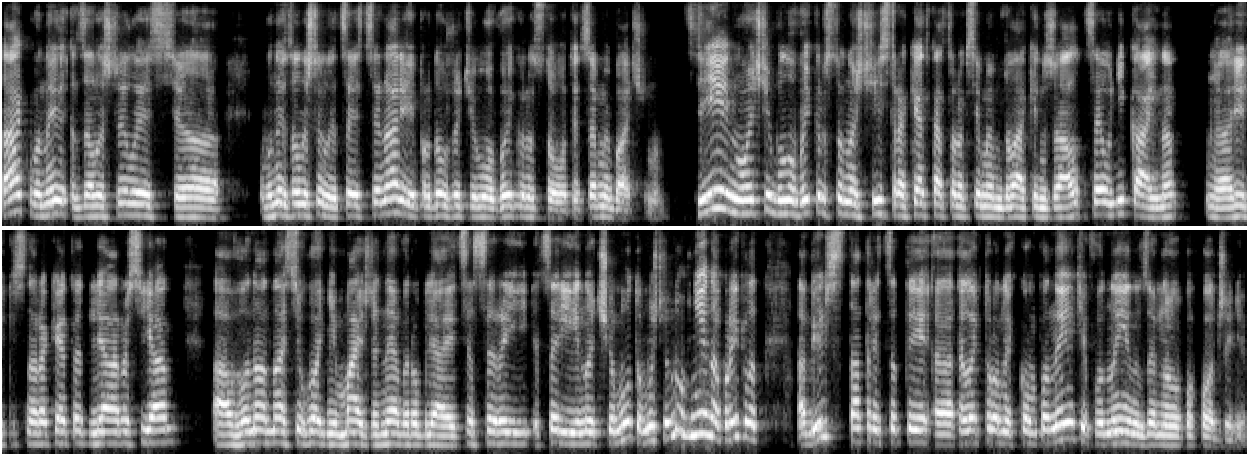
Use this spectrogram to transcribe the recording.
так вони залишились, е, вони залишили цей сценарій і продовжують його використовувати. Це ми бачимо. Цієї ночі було використано 6 ракет Х-47М2 «Кінжал». Це унікальна рідкісна ракета для росіян. А вона на сьогодні майже не виробляється серійно. Чому? Тому що ну в ній, наприклад, більш 130 е, електронних компонентів вони іноземного походження.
